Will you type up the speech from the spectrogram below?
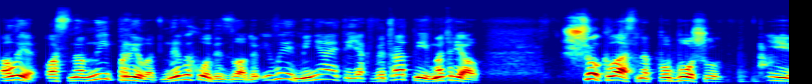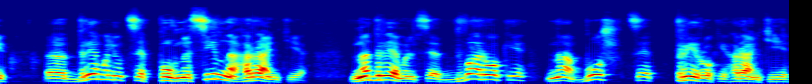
але основний прилад не виходить з ладу, і ви міняєте як витратний матеріал. Що класно по Бошу і е, Дремелю, це повноцінна гарантія. На Дремель це 2 роки, на Bosch це 3 роки гарантії.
